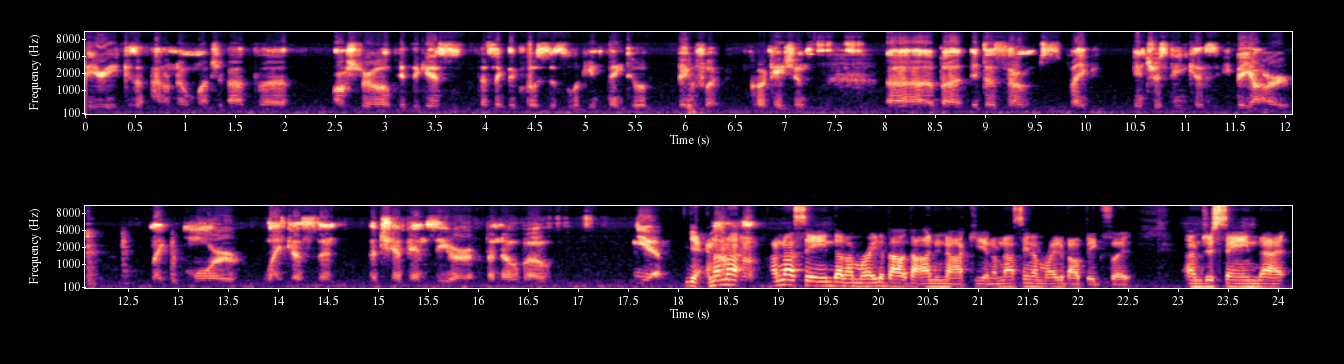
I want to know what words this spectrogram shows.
theory because I don't know much about the Australopithecus. That's like the closest looking thing to a Bigfoot, quotations. Uh, but it does sound like interesting because they are like more like us than a chimpanzee or a bonobo. Yeah. yeah, and I'm not I'm not saying that I'm right about the Anunnaki, and I'm not saying I'm right about Bigfoot. I'm just saying that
